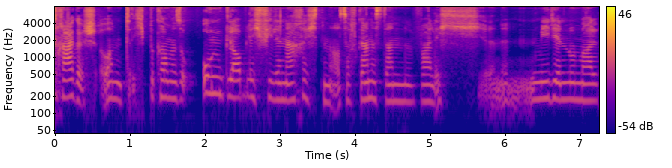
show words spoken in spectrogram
tragisch. Und ich bekomme so unglaublich viele Nachrichten aus Afghanistan, weil ich in den Medien nun mal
